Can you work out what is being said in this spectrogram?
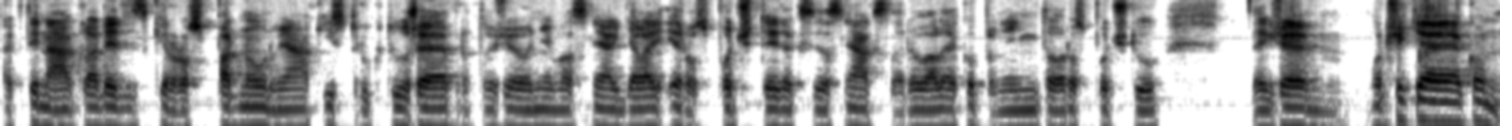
tak ty náklady vždycky rozpadnou do nějaké struktuře, protože oni vlastně, jak dělají i rozpočty, tak si zase nějak sledovali jako plnění toho rozpočtu. Takže určitě jako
